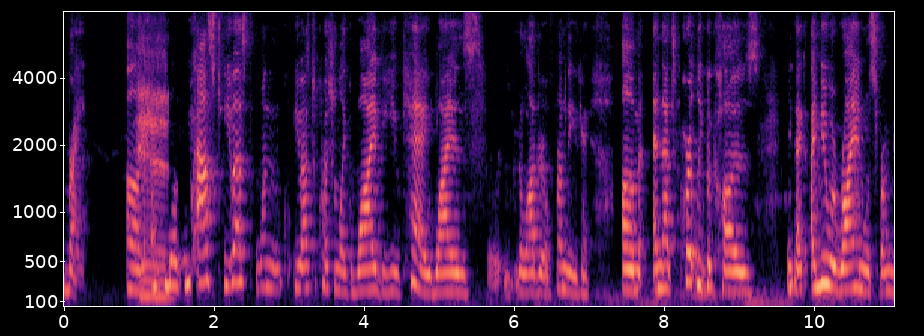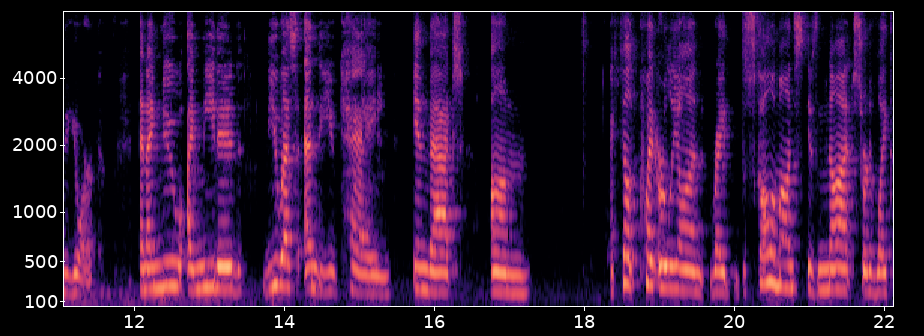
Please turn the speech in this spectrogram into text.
Right. Um, and, you, know, you, asked you asked one you asked a question like why the UK why is Galadriel from the UK um, and that's partly because in fact I knew Orion was from New York and I knew I needed the US and the UK in that um, I felt quite early on, right? The Scholomance is not sort of like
